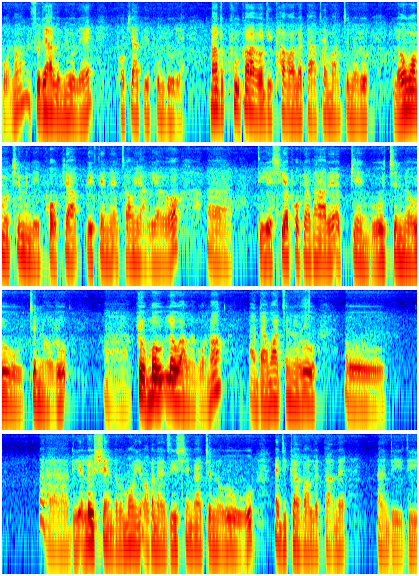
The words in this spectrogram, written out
ပေါ့နော်ဆိုတဲ့လိုမျိုးလည်းဖော်ပြပြဖို့လိုတယ်နောက်တစ်ခုကတော့ဒီ cover letter ထဲမှာကျွန်တော်တို့ လုံးဝမဖြစ်မနေဖော်ပြပေးတဲ့အကြောင်းအရာလေးကတော့အဲဒီအရှိဖော်ပြထားတဲ့အပြင်ကိုကျွန်တော်တို့ကိုကျွန်တော်တို့အာ promote လုပ်ရမှာပေါ့နော်အဲဒါမှကျွန်တော်တို့ဟိုအဲဒီအလုပ်ရှင်ဒါမှမဟုတ်ရင် organization ကကျွန်တော်တို့ကိုအဲ့ဒီ cover letter နဲ့အဲဒီဒီ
